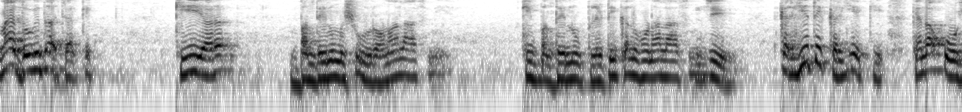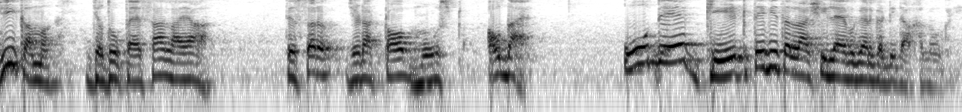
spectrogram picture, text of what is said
ਮੈਂ ਦੁਵਿਧਾ ਚ ਕਿ ਕੀ ਯਾਰ ਬੰਦੇ ਨੂੰ ਮਸ਼ਹੂਰ ਹੋਣਾ ਲਾਜ਼ਮੀ ਹੈ? ਕਿ ਬੰਦੇ ਨੂੰ ਪੋਲੀਟੀਕਲ ਹੋਣਾ ਲਾਜ਼ਮੀ ਜੀ। ਕਰੀਏ ਤੇ ਕਰੀਏ ਕੀ? ਕਹਿੰਦਾ ਉਹੀ ਕੰਮ ਜਦੋਂ ਪੈਸਾ ਲਾਇਆ ਤੇ ਸਰ ਜਿਹੜਾ ਟੌਪ ਮੋਸਟ ਅਹੁਦਾ ਹੈ ਉਹਦੇ ਗੇਟ ਤੇ ਵੀ ਤਲਾਸ਼ੀ ਲੈ ਬਗੈਰ ਗੱਡੀ ਦਾਖਲ ਹੋ ਗਈ।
